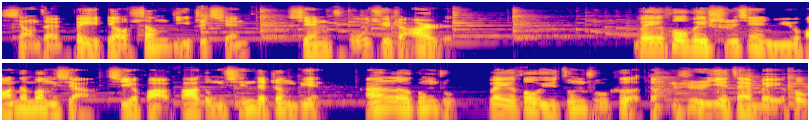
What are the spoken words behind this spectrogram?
想在废掉商帝之前先除去这二人。韦后为实现女皇的梦想，计划发动新的政变。安乐公主、韦后与宗楚客等日夜在韦后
